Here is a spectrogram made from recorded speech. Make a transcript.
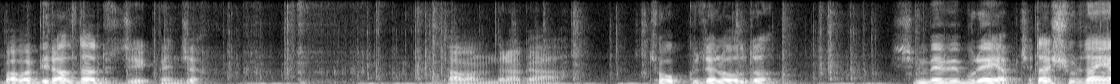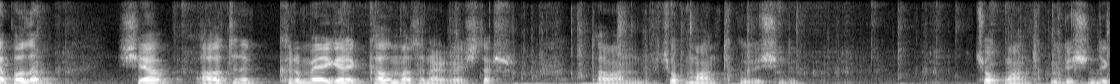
Baba biraz daha düzecek bence. Tamamdır aga. Çok güzel oldu. Şimdi evi buraya yapacağız. Hatta şuradan yapalım. Şey yap, altını kırmaya gerek kalmasın arkadaşlar. Tamamdır. Çok mantıklı düşündüm. Çok mantıklı düşündük.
